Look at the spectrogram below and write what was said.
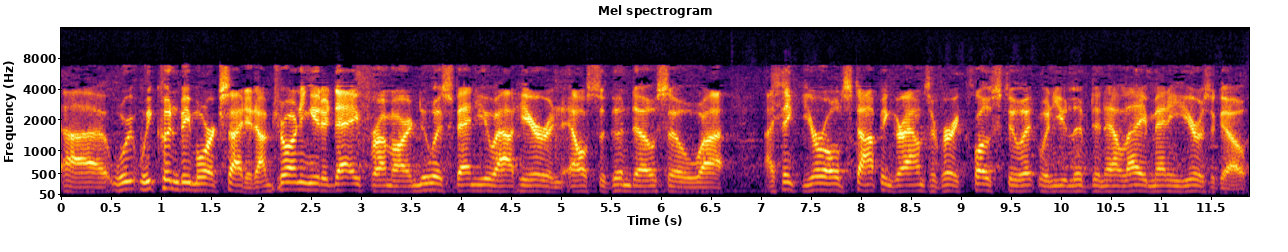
uh, we, we, couldn't be more excited. I'm joining you today from our newest venue out here in El Segundo. So uh, I think your old stomping grounds are very close to it when you lived in LA many years ago.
